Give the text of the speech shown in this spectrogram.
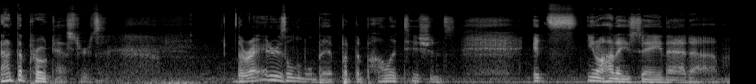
not the protesters, the rioters a little bit, but the politicians. It's you know how they say that. Um,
